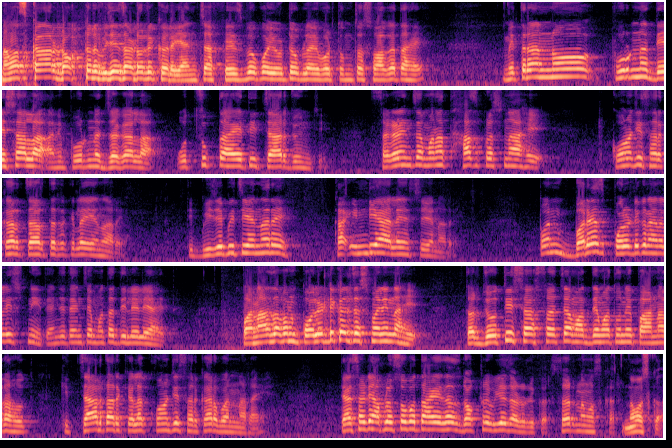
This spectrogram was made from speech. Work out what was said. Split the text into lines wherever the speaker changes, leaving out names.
नमस्कार डॉक्टर विजय जाटोरीकर यांच्या फेसबुक व यूट्यूब लाईव्हवर तुमचं स्वागत आहे. मित्रांनो पूर्ण देशाला आणि पूर्ण जगाला उत्सुकता आहे ती चार जूनची. सगळ्यांच्या मनात हाच प्रश्न आहे कोणाची सरकार चार तारखेला येणार आहे? ती बी जे पीची येणार आहे का इंडिया अलायन्सची येणार आहे? पण बऱ्याच पॉलिटिकल अनालिस्टनी त्यांचे त्यांचे मतं दिलेले आहेत. पण आज आपण पॉलिटिकल चष्म्याने नाही तर ज्योतिषशास्त्राच्या माध्यमातून हे पाहणार आहोत की चार तारखेला कोणाची सरकार बनणार आहे? त्यासाठी आपल्यासोबत आहे आज डॉक्टर विजय जाडोरीकर. सर नमस्कार.
नमस्कार.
